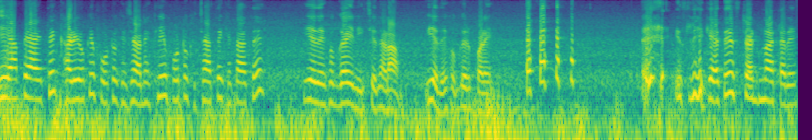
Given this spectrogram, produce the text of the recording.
ये यहाँ पे आए थे खड़े होके फ़ोटो खिंचाने के लिए। फ़ोटो खिंचाते खिंचाते ये देखो, गए नीचे धड़ाम। ये देखो, गिर पड़े। इसलिए कहते स्टंट ना करें।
